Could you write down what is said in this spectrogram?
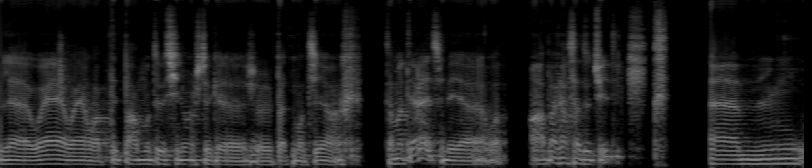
ouais, ouais, on va peut-être pas remonter aussi loin, je, te, je vais pas te mentir. Ça m'intéresse, mais euh, on, va, va pas faire ça tout de suite. Euh,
